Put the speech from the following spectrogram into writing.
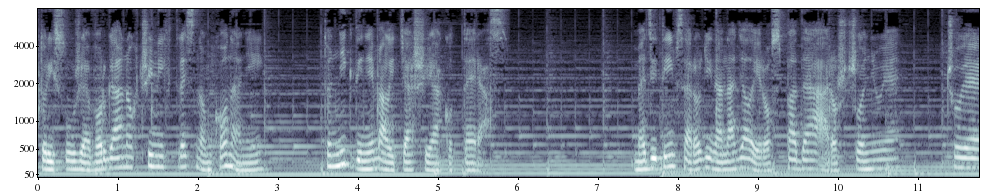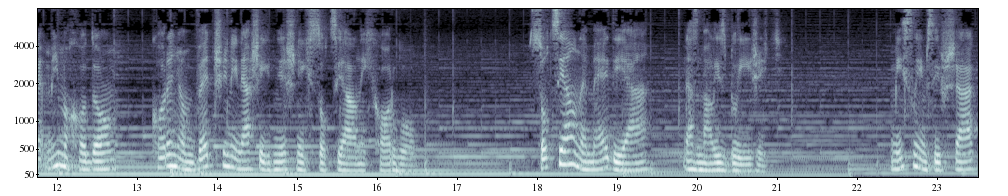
ktorí slúžia v orgánoch činných v trestnom konaní, to nikdy nemali ťažšie ako teraz. Medzi tým sa rodina naďalej rozpadá a rozčlenuje, čo je mimochodom koreňom väčšiny našich dnešných sociálnych chorôb. Sociálne médiá nás mali zblížiť. Myslím si však,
